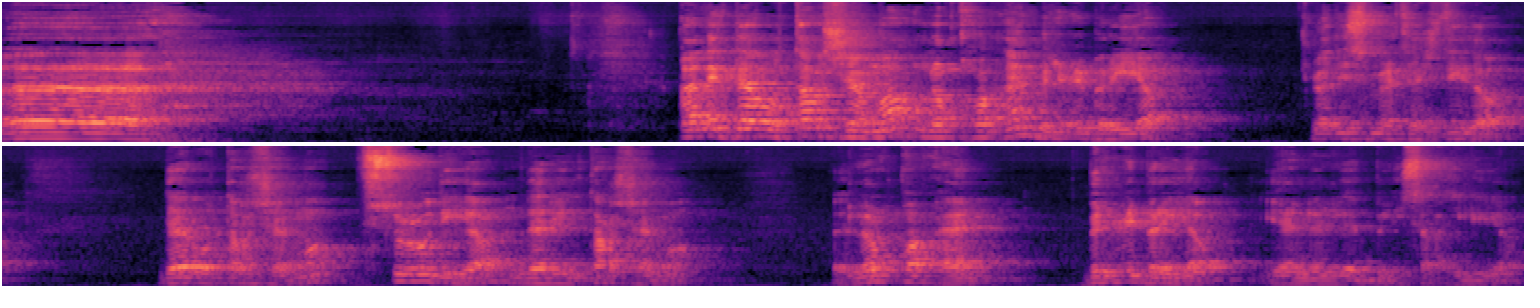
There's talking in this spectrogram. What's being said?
آه. قال لك داروا ترجمة للقرآن بالعبرية. هذه سمعتها جديدة. داروا ترجمة. في السعودية دارين ترجمة. للقرآن بالعبرية يعني ال- بالإسرائيلية.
